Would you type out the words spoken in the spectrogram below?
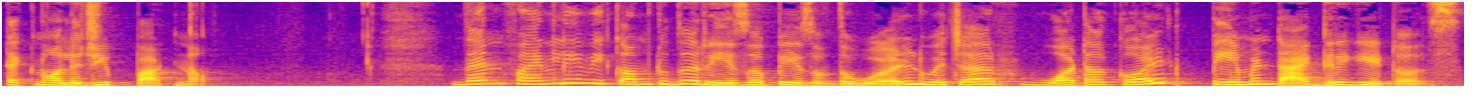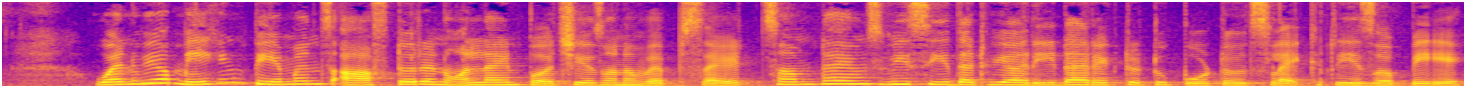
technology partner. Then, finally, we come to the razor pays of the world, which are what are called payment aggregators. When we are making payments after an online purchase on a website, sometimes we see that we are redirected to portals like Razorpay,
